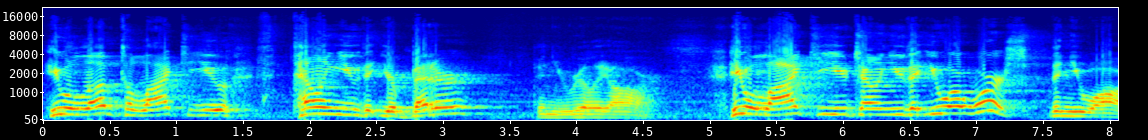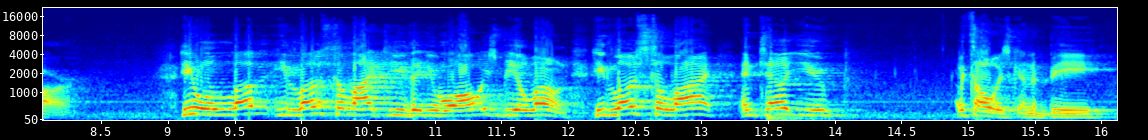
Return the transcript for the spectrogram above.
He will love to lie to you, telling you that you're better than you really are. He will lie to you, telling you that you are worse than you are. He will love he loves to lie to you that you will always be alone. He loves to lie and tell you it's always going to be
